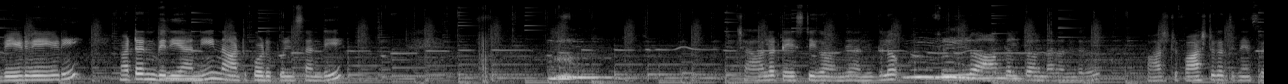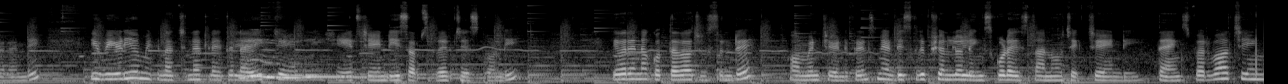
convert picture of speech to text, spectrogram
వేడి వేడి. మటన్ బిర్యానీ నాటుకోడి పులుసు అండి. చాలా టేస్టీగా ఉంది. అందులో ఫుల్ ఆకలితో ఉన్నారు అందరూ. ఫాస్ట్ ఫాస్ట్గా తినేసారండి ఈ వీడియో మీకు నచ్చినట్లయితే లైక్ చేయండి షేర్ చేయండి సబ్స్క్రైబ్ చేసుకోండి. ఎవరైనా కొత్తగా చూస్తుంటే కామెంట్ చేయండి ఫ్రెండ్స్. నేను డిస్క్రిప్షన్లో లింక్స్ కూడా ఇస్తాను. చెక్ చేయండి. Thanks for watching.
